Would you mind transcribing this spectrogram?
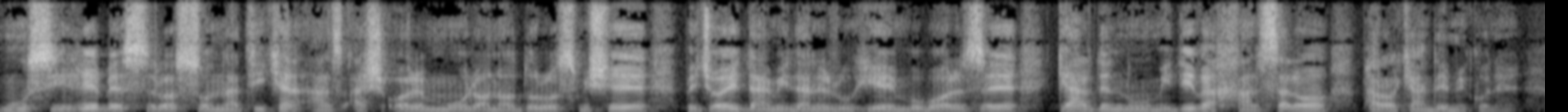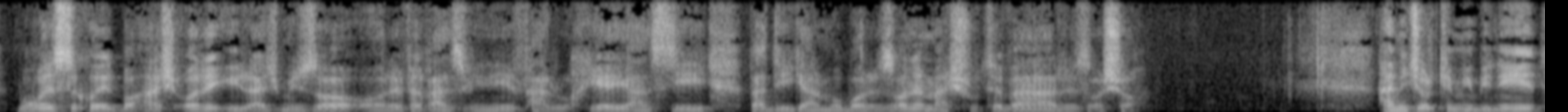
موسیقی به اصطلاح سنتی که از اشعار مولانا درست میشه به جای دمیدن روحیه مبارزه گرد نومیدی و خلصه را پراکنده می‌کنه. مقایسه کنید با اشعار ایرج میرزا، عارف قزوینی، فروخی یزدی و دیگر مبارزان مشروطه و رضاشاه. همینجور که می‌بینید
